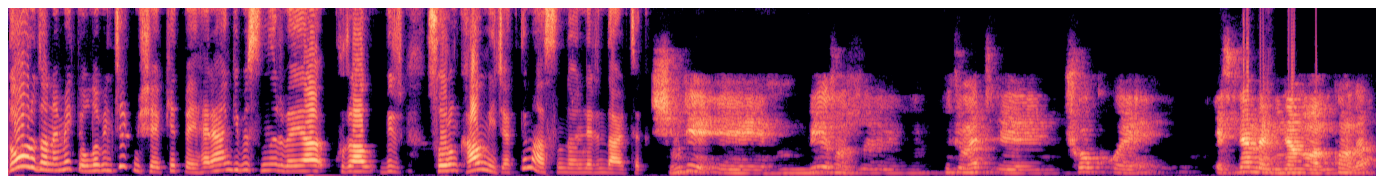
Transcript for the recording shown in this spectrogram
doğrudan emekli olabilecek mi Şevket Bey? Herhangi bir sınır veya kural bir sorun kalmayacak değil mi aslında önlerinde artık? Şimdi e, biliyorsunuz e, hükümet e, çok eskiden beri gündemde olan bu konuda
